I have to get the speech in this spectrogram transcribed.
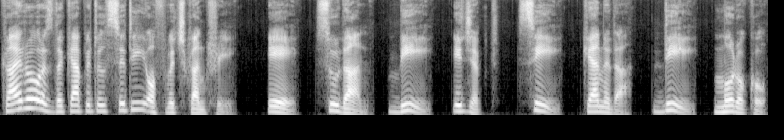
Cairo is the capital city of which country? A. Sudan. B. Egypt. C. Canada. D. Morocco.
